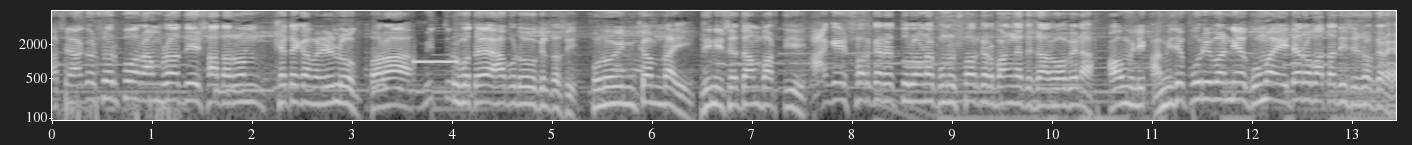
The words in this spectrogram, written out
পাশে আগস্টর পর আমরা যে সাধারণ খেতে কামের লোক তারা মৃত্যুর পথে হাবুডো খেলতেছি। কোনো ইনকাম নাই জিনিসের দাম বাড়তি। আগে সরকারের তুলনা কোনো সরকার বাংলাদেশ আর হবে না। আওয়ামী লীগ আমি যে পরিবার নিয়ে ঘুমাই এটারও বাতা দিছে সরকারে।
